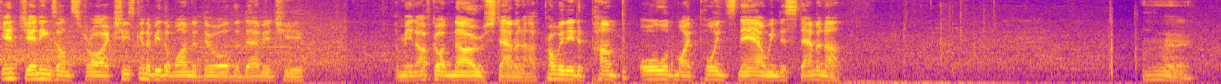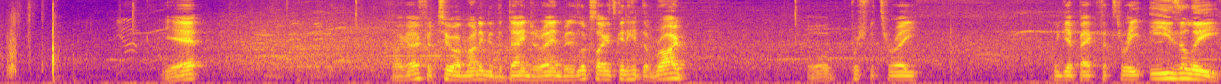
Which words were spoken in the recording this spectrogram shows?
get Jennings on strike. She's going to be the one to do all the damage here. I mean, I've got no stamina. Probably need to pump all of my points now into stamina. Hmm. Yep. If I go for two, I'm running to the danger end, but it looks like it's going to hit the rope. Or push for three. We get back for three easily.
